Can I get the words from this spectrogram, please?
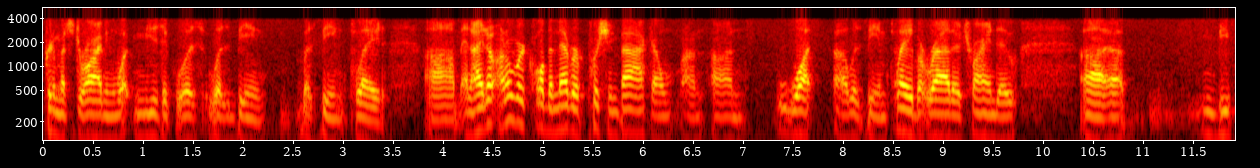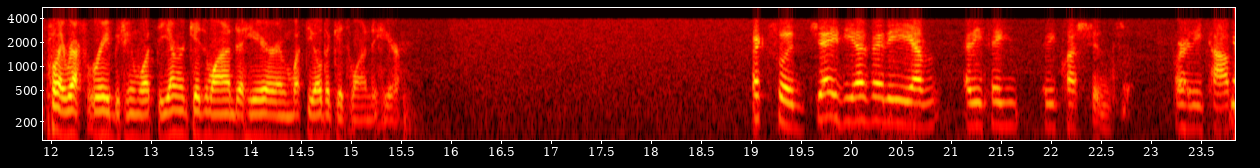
pretty much driving what music was was being was being played, um, and I don't I don't recall them ever pushing back on on, on what uh, was being played, but rather trying to uh, be play referee between what the younger kids wanted to hear and what the older kids wanted to hear. Excellent, Jaee. Do you have any um, anything, any questions, or any comments,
